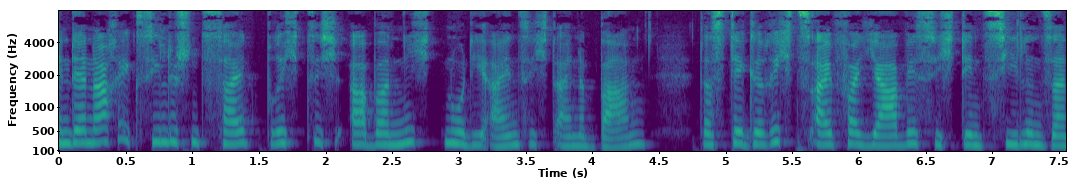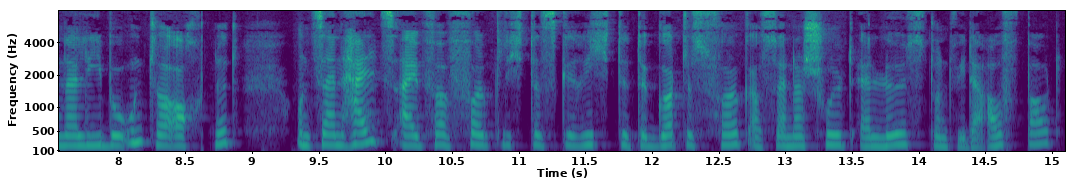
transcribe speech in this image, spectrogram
In der nachexilischen Zeit bricht sich aber nicht nur die Einsicht eine Bahn, dass der Gerichtseifer Jahwes sich den Zielen seiner Liebe unterordnet und sein Heilseifer folglich das gerichtete Gottesvolk aus seiner Schuld erlöst und wieder aufbaut,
